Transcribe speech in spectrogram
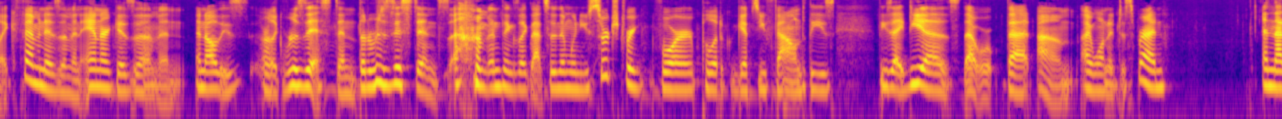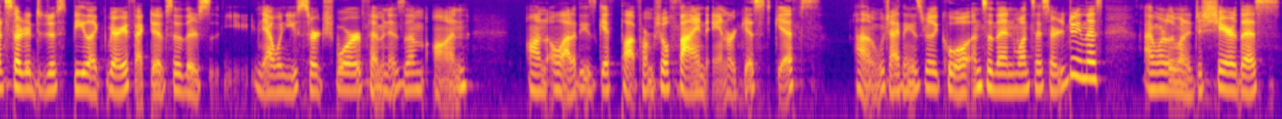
like feminism and anarchism and, and all these or like resist and the resistance um, and things like that. So then when you searched for for political GIFs, you found these these ideas that were that um, I wanted to spread and that started to just be like very effective. So there's now when you search for feminism on on a lot of these GIF platforms, you'll find anarchist GIFs, uh, which I think is really cool. And so then once I started doing this, I really wanted to share this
